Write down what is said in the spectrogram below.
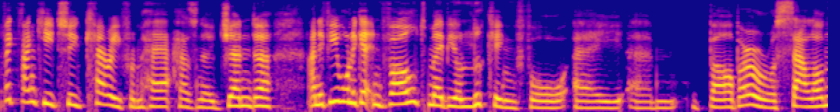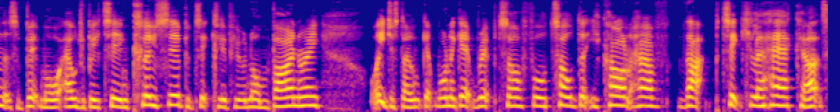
A big thank you to Kerry from Hair Has No Gender. And if you want to get involved, maybe you're looking for a um, barber or a salon that's a bit more LGBT inclusive, particularly if you're non binary, or you just don't get, want to get ripped off or told that you can't have that particular haircut,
